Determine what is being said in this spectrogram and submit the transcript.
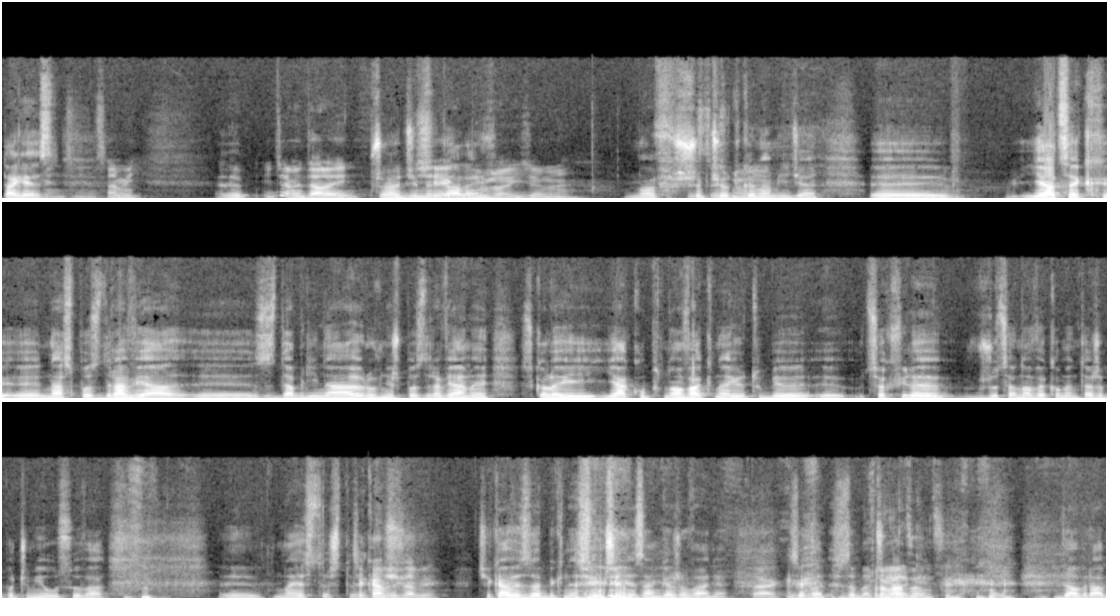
Tak jest. między newsami. Y, Idziemy dalej. Przechodzimy Dzisiaj dalej. Dużo idziemy. No, szybciutko Jesteśmy- nam idzie. Y, Jacek y, nas pozdrawia y, z Dublina, również pozdrawiamy. Z kolei Jakub Nowak na YouTubie y, co chwilę wrzuca nowe komentarze, po czym je usuwa. No jest też to Ciekawy jakiś zabieg. ciekawy zabieg na zwiększenie zaangażowania. Tak. Zoba- Zobaczmy. jak. Prowadzący. Dobra,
